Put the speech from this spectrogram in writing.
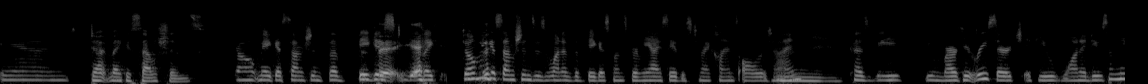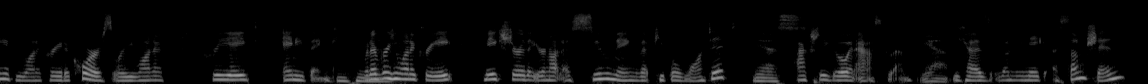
And Don't make assumptions. don't make assumptions. The biggest, yeah. like, don't make assumptions is one of the biggest ones for me. I say this to my clients all the time Mm. because we do market research. If you want to do something, if you want to create a course or you want to create anything, Mhm. whatever you want to create, make sure that you're not assuming that people want it. Yes. Actually go and ask them. Yeah. because when we make assumptions,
